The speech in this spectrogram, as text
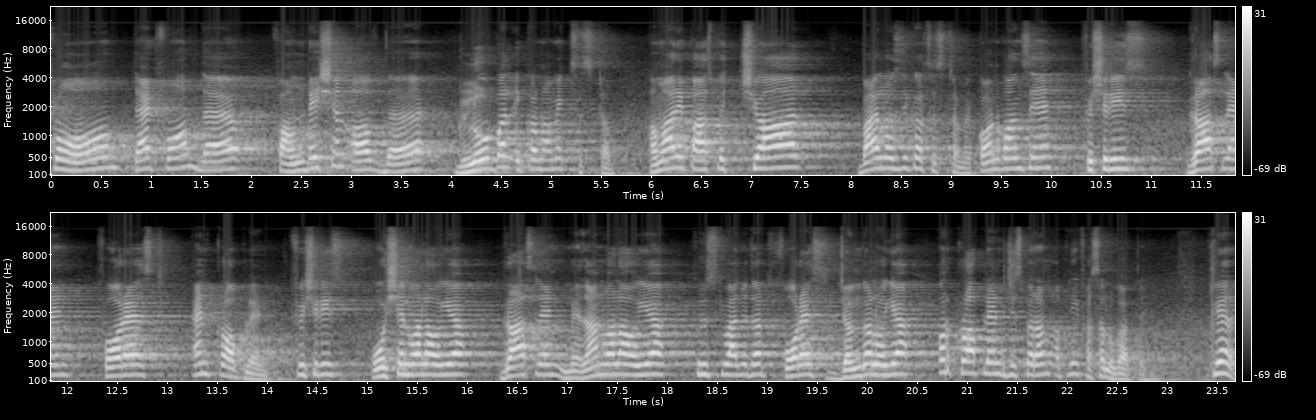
from that form the foundation of the global economic system हमारे पास पे चार बायोलॉजिकल सिस्टम है। कौन कौन से हैं? Fisheries grassland forest and cropland fisheries ocean वाला हो गया। ग्रासलैंड मैदान वाला हो गया, फिर उसके बाद में थर्ड फॉरेस्ट जंगल हो गया और क्रॉपलैंड जिस पर हम अपनी फ़सल उगाते हैं। Clear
